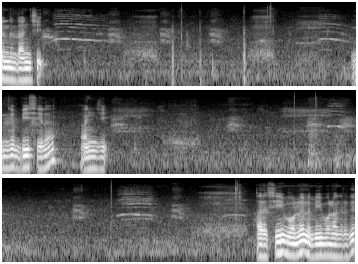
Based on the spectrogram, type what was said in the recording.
இப்போ இந்த அஞ்சு இங்கே பிசியில் அஞ்சு அதில் சி போர்டில் இல்லை பி போர்டில் வந்திருக்கு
